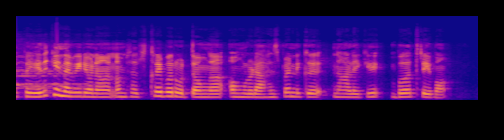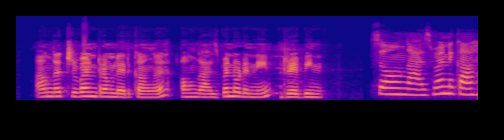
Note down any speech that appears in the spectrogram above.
இப்போ எதுக்கு இந்த வீடியோனா நம்ம சப்ஸ்கிரைபர் ஒருத்தவங்க அவங்களோட ஹஸ்பண்டுக்கு நாளைக்கு பர்த்டேவாம் அவங்க ட்ரிவாண்ட்ரமில் இருக்காங்க. அவங்க ஹஸ்பண்டோட நேம் ரெபின் ஸோ உங்கள் ஹஸ்பண்டுக்காக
